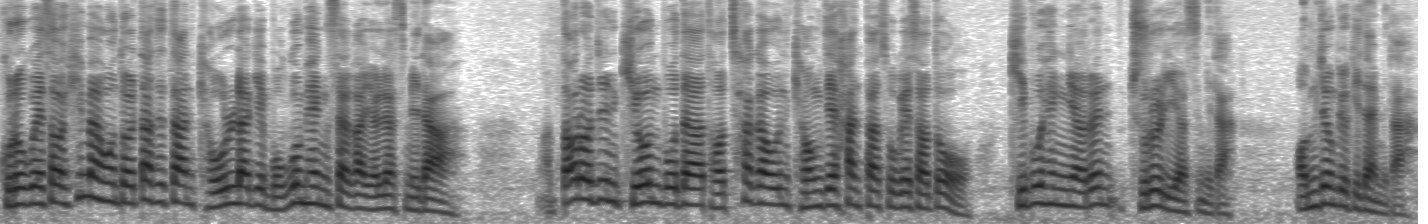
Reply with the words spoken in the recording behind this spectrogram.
구로구에서 희망온돌 따뜻한 겨울나기 모금 행사가 열렸습니다. 떨어진 기온보다 더 차가운 경제 한파 속에서도 기부 행렬은 줄을 이었습니다. 엄정규 기자입니다.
